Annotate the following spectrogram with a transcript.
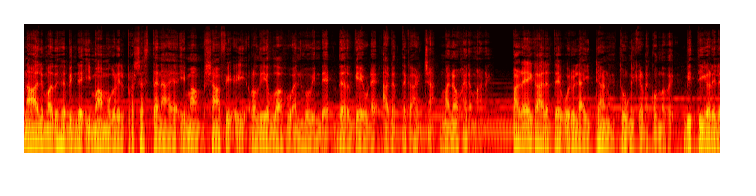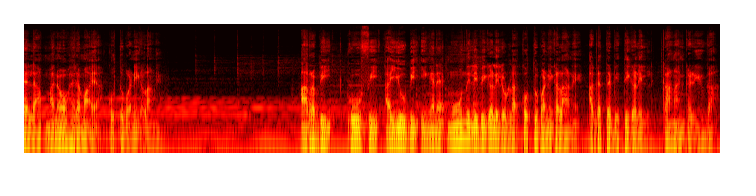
നാല് മദ്ഹബിന്റെ ഇമാമുകളിൽ പ്രശസ്തനായ ഇമാം ഷാഫി റളിയല്ലാഹു അൻഹുവിന്റെ ദർഗയുടെ അകത്തെ കാഴ്ച മനോഹരമാണ്. പഴയകാലത്തെ ഒരു ലൈറ്റാണ് തൂങ്ങിക്കിടക്കുന്നത്. ഭിത്തികളിലെല്ലാം മനോഹരമായ കുത്തുപണികളാണ്. അറബി കൂഫി അയ്യൂബി ഇങ്ങനെ മൂന്ന് ലിപികളിലുള്ള കൊത്തുപണികളാണ് അകത്തെ ഭിത്തികളിൽ കാണാൻ കഴിയുക.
